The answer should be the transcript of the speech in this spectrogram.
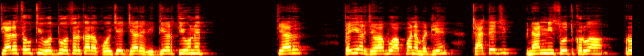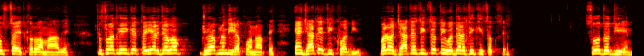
ત્યારે સૌથી વધુ અસરકારક હોય છે? જ્યારે વિદ્યાર્થીઓને ત્યાર તૈયાર જવાબો આપવાને બદલે જાતે જ જ્ઞાનની શોધ કરવા પ્રોત્સાહિત કરવામાં આવે. તો શું વાત કહી કે તૈયાર જવાબ જવાબ નથી આપવાનો આપે? એને જાતે શીખવા દો બરાબર? જાતે શીખશે તો વધારે શીખી શકશે. શોધ અધ્યયન.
